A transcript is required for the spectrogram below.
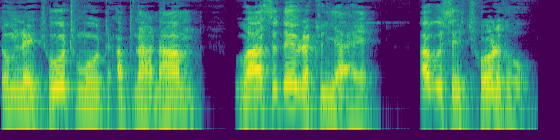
तुमने झूठ मूठ अपना नाम वासुदेव रख लिया है, अब उसे छोड़ दो।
